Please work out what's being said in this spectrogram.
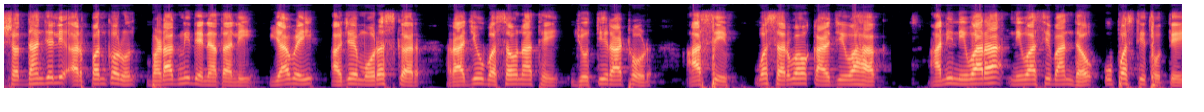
श्रद्धांजली अर्पण करून भडाग्नी देण्यात आली. यावेळी अजय मोरसकर राजीव बसवनाथे ज्योती राठोड आसिफ व सर्व काळजीवाहक आणि निवारा निवासी बांधव उपस्थित होते.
